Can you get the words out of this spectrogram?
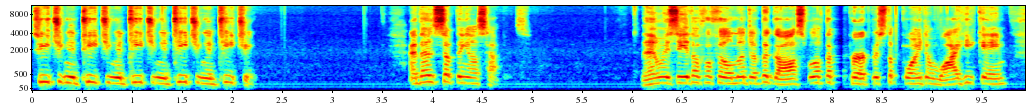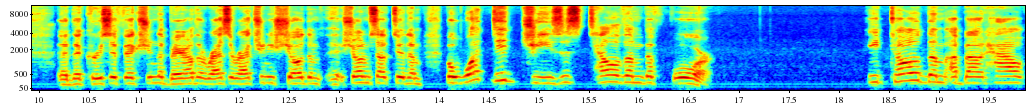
teaching and teaching and teaching and teaching and teaching. And then something else happens. Then we see the fulfillment of the gospel, of the purpose, the point, and why he came, uh, the crucifixion, the burial, the resurrection. He showed them, showed himself to them. But what did Jesus tell them before? He told them about how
